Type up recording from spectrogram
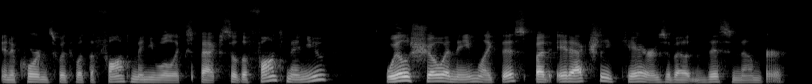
in accordance with what the font menu will expect. So the font menu will show a name like this, but it actually cares about this number.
